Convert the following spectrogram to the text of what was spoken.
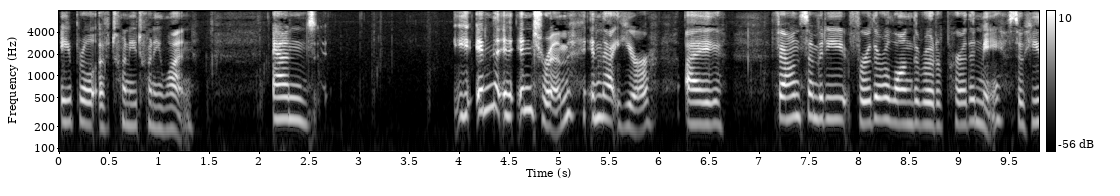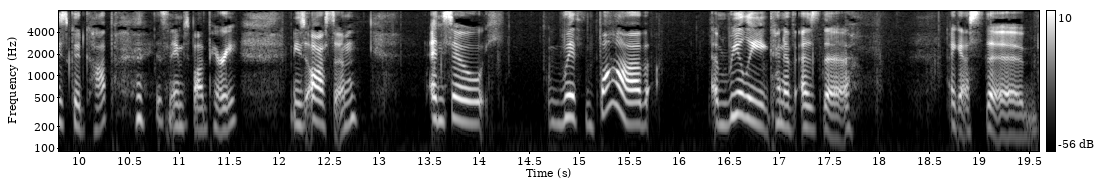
April of 2021. And in the interim, in that year, I found somebody further along the road of prayer than me. So he's good cop. His name's Bob Perry, and he's awesome. And so with Bob, really kind of as the, I guess, the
